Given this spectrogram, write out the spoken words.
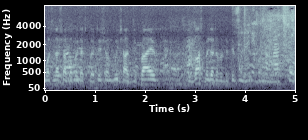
multinational corporate exploitation, which has deprived the vast majority of the people in this country. Number two,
